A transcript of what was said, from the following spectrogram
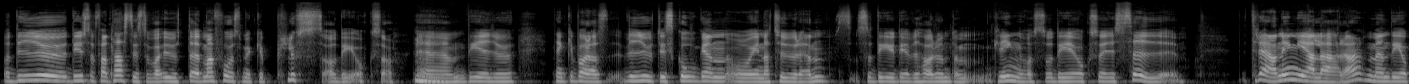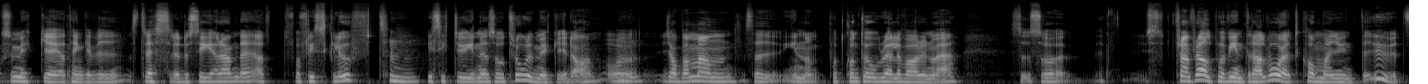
Och det är ju det är så fantastiskt att vara ute. Man får så mycket plus av det också. Mm. Eh, det är ju, tänker bara, vi är ute i skogen och i naturen. Så så det är ju det vi har runt omkring oss. Och det är också i sig träning i all ära. Men det är också mycket, jag tänker vi, stressreducerande. Att få frisk luft. Mm. Vi sitter ju inne så otroligt mycket idag. Och Mm. jobbar man säg, inom, på ett kontor eller vad det nu är. Så, så framförallt på vinterhalvåret kommer man ju inte ut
